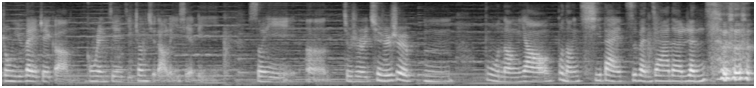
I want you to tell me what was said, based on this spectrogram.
终于为这个工人阶级争取到了一些利益。所以，呃，就是确实是，嗯，不能要不能期待资本家的仁慈，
